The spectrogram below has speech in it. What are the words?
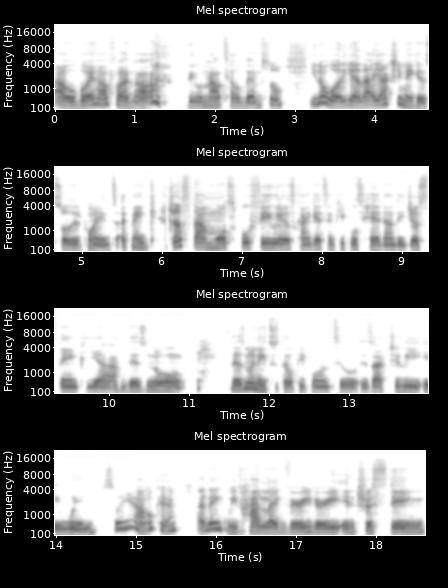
oh boy, how far now? they will now tell them. So, you know what? Yeah, that you actually make a solid point. I think just that multiple failures can get in people's head and they just think, yeah, there's no there's no need to tell people until it's actually a win. So yeah, okay. I think we've had like very, very interesting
